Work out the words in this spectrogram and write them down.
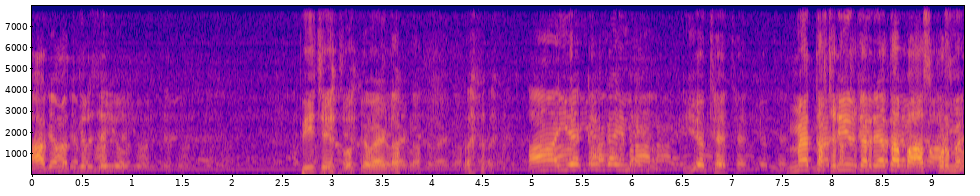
आगे मत गिर जाइयो। पीछे होके बैठो। हाँ ये कहा गए इमरान? ये थे। मैं तकरीर कर रहा था बासपुर में।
